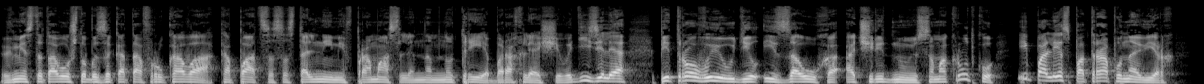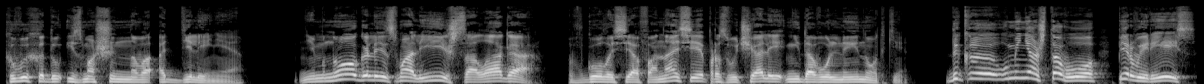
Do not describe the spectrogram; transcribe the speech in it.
вместо того, чтобы, закатав рукава, копаться с остальными в промасленном нутре барахлящего дизеля, Петро выудил из-за уха очередную самокрутку и полез по трапу наверх, к выходу из машинного отделения. «Немного ли смолишь, салага?» В голосе Афанасия прозвучали недовольные нотки. «Так э, у меня ж того, первый рейс.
